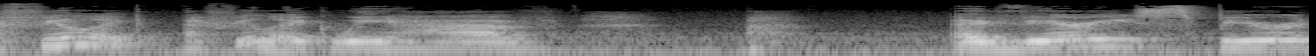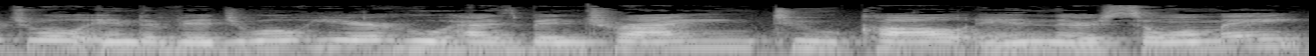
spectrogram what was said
I feel like I feel like we have a very spiritual individual here who has been trying to call in their soulmate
